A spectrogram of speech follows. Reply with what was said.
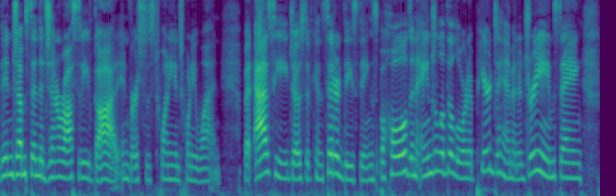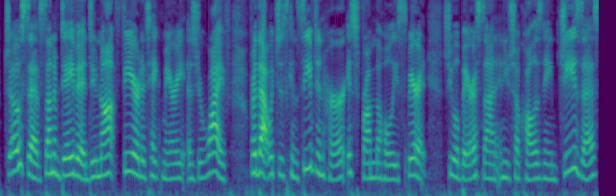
then jumps in the generosity of God in verses 20 and 21. But as he, Joseph, considered these things, behold, an angel of the Lord appeared to him in a dream, saying, Joseph, son of David, do not fear to take Mary as your wife, for that which is conceived in her is from the Holy Spirit. She will bear a son, and you shall call his name Jesus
